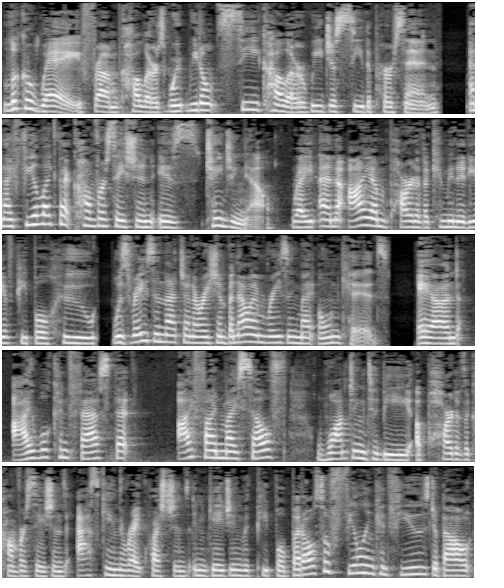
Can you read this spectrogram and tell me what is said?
look away from colors. We, we don't see color, we just see the person. And I feel like that conversation is changing now, right? And I am part of a community of people who was raised in that generation, but now I'm raising my own kids. And I will confess that I find myself wanting to be a part of the conversations, asking the right questions, engaging with people, but also feeling confused about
